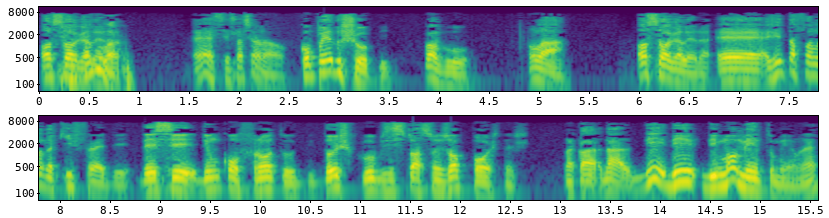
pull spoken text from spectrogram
Olha só, galera. É, sensacional. Companhia do Chopp, por favor. Vamos lá. Olha só, galera. É, a gente tá falando aqui, Fred, desse, de um confronto de dois clubes em situações opostas. Na, na, de, de, de momento mesmo, né?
